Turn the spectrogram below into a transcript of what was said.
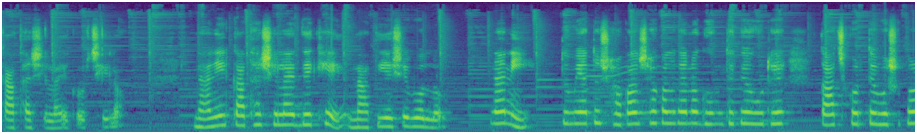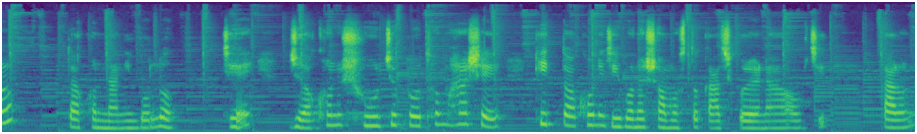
কাঁথা সেলাই করছিল। নানির কাঁথা সেলাই দেখে নাতি এসে বলল, নানি, তুমি এত সকাল সকাল কেন ঘুম থেকে উঠে কাজ করতে বসে পড়ো? তখন নানি বলল, যে যখন সূর্য প্রথম হাসে, ঠিক তখনই জীবনের সমস্ত কাজ করে নেওয়া উচিত। কারণ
